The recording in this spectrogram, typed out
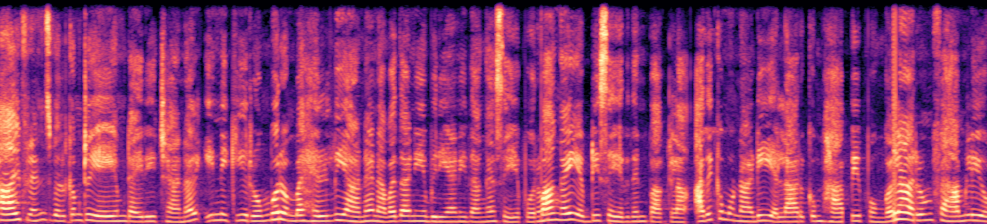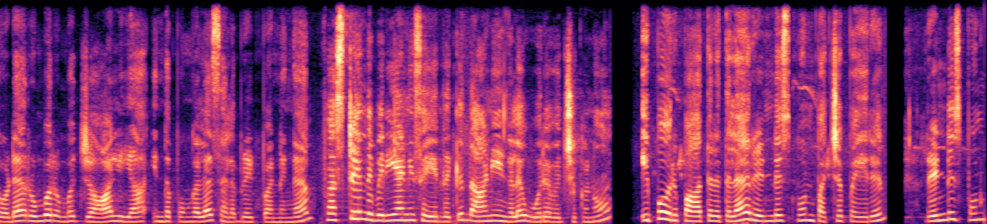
Hi friends welcome to AM diary channel இன்றைக்கி ரொம்ப ரொம்ப ஹெல்தியான நவதானிய பிரியாணி தாங்க செய்ய போகிறோம் வாங்க எப்படி செய்கிறதுன்னு பார்க்கலாம். அதுக்கு முன்னாடி எல்லாருக்கும் ஹாப்பி பொங்கல். எல்லாரும் ஃபேமிலியோட ரொம்ப ரொம்ப ஜாலியாக இந்த பொங்கலை செலிப்ரேட் பண்ணுங்கள் ஃபஸ்ட்டு இந்த பிரியாணி செய்கிறதுக்கு தானியங்களை ஊற வச்சுக்கணும். இப்போ ஒரு பாத்திரத்தில் ரெண்டு ஸ்பூன் பச்சைப்பயிறு ரெண்டு ஸ்பூன்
